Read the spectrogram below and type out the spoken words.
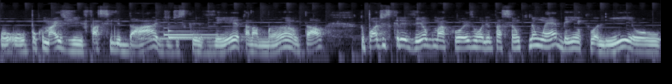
ou, um pouco mais de facilidade de escrever, tá na mão e tal, tu pode escrever alguma coisa, uma orientação que não é bem aquilo ali, ou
